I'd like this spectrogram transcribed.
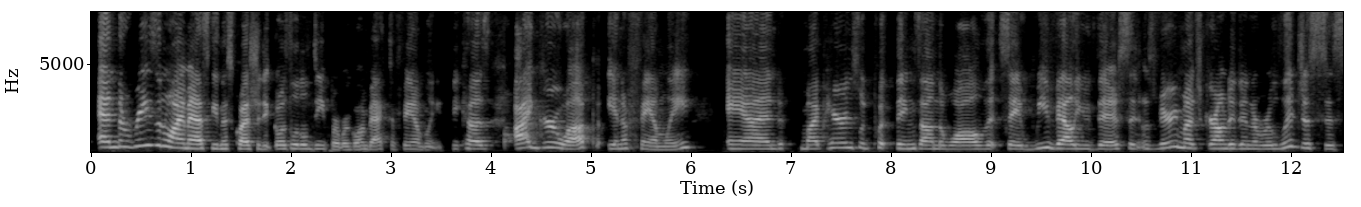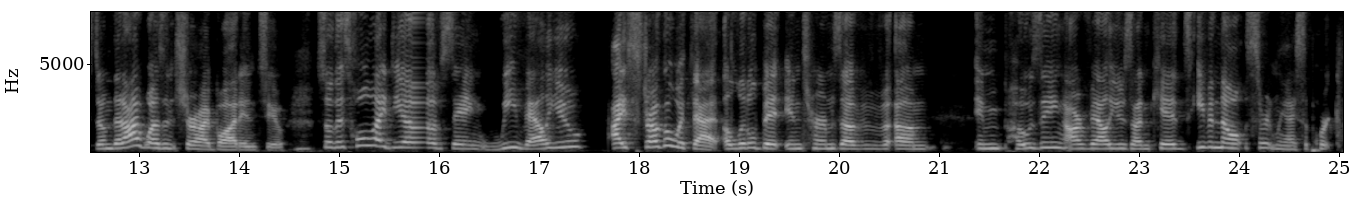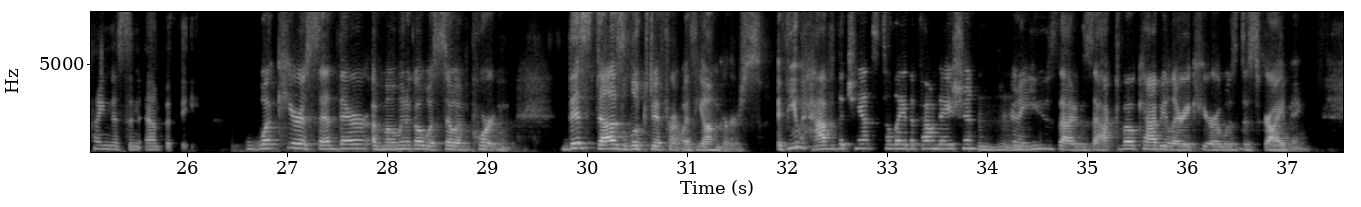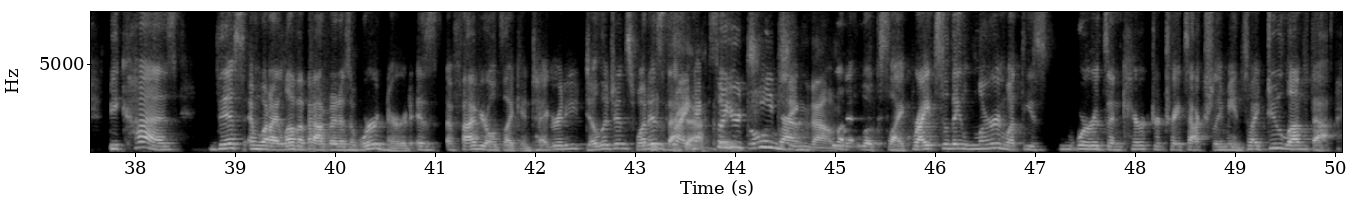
And the reason why I'm asking this question, it goes a little deeper. We're going back to family because I grew up in a family and my parents would put things on the wall that say we value this and it was very much grounded in a religious system that i wasn't sure i bought into. Mm-hmm. so this whole idea of saying we value i struggle with that a little bit in terms of um, imposing our values on kids even though certainly i support kindness and empathy. What kira said there a moment ago was so important this does look different with youngers. If you have the chance to lay the foundation, mm-hmm. you're going to use that exact vocabulary Kira was describing because this and what I love about it as a word nerd is a five year old's like integrity, diligence. What is that? Right. So you're teaching them what it looks like, right? So they learn what these words and character traits actually mean. So I do love that.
